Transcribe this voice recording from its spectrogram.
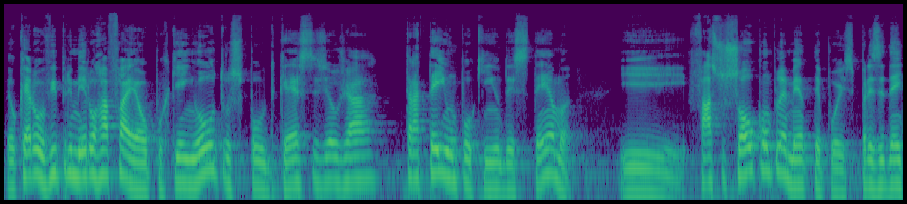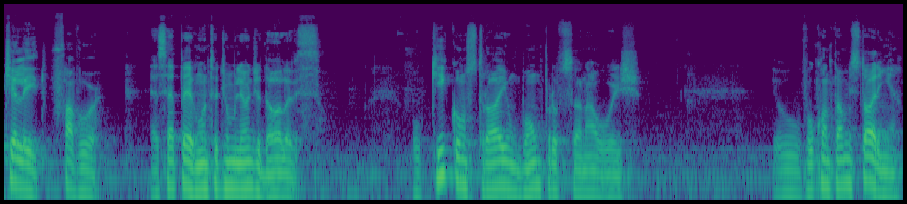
Eu quero ouvir primeiro o Rafael, porque em outros podcasts eu já tratei um pouquinho desse tema e faço só o complemento depois. Presidente eleito, por favor. Essa é a pergunta de um milhão de dólares. O que constrói um bom profissional hoje? Eu vou contar uma historinha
